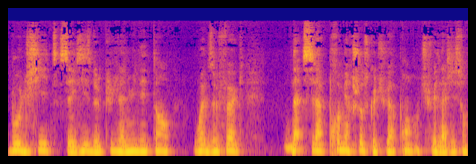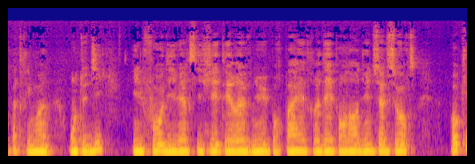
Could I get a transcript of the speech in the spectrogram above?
bullshit, ça existe depuis la nuit des temps. What the fuck? C'est la première chose que tu apprends quand tu fais de la gestion de patrimoine. On te dit, il faut diversifier tes revenus pour pas être dépendant d'une seule source. Ok.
